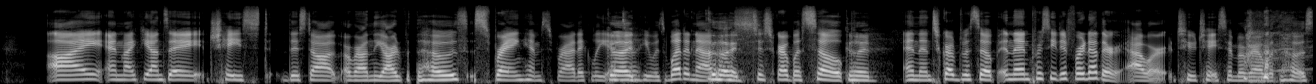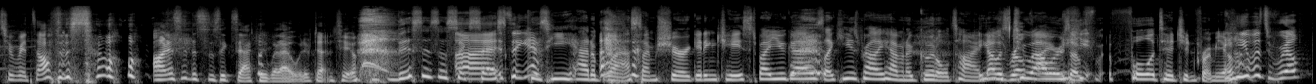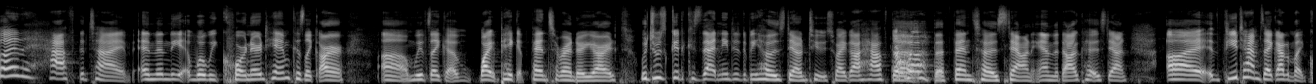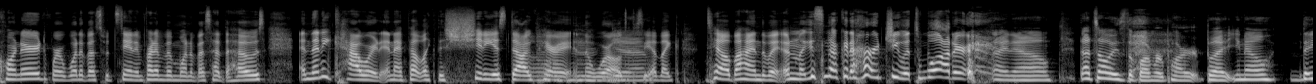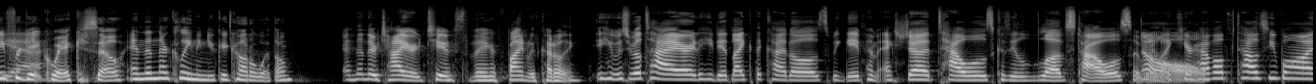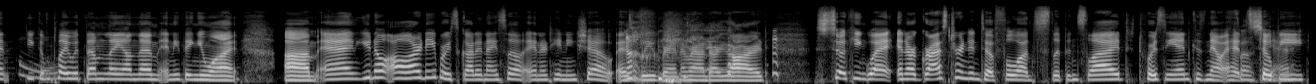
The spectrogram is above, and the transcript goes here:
I and my fiance chased this dog around the yard with the hose, spraying him sporadically Good. until he was wet enough Good. to scrub with soap. Good. And then scrubbed with soap, and then proceeded for another hour to chase him around with the hose to rinse off the soap. Honestly, this is exactly what I would have done too. this is a success Uh, so, yeah. because he had a blast. I'm sure getting chased by you guys. Like he's probably having a good old time. He that was was, two hours tired. of f- full attention from you. he was real fun half the time and then the when we cornered him because like our um, we have like a white picket fence around our yard, which was good because that needed to be hosed down too. So I got half the, the fence hosed down and the dog hosed down. Uh, a few times I got him like cornered where one of us would stand in front of him, one of us had the hose, and then he cowered, and I felt like the shittiest dog parent in the world because yeah. he had like tail behind the way. I'm like, it's not gonna hurt you, it's water. I know. That's always the bummer part, but you know, they Yeah. forget quick. So, and then they're clean and you could cuddle with them. And then they're tired too, so they're fine with cuddling. he was real tired. He did like the cuddles. We gave him extra towels because he loves towels. So we're like, here, have all the towels you want. You can play with them, lay on them, anything you want. Um, and you know, all our neighbors got a nice little entertaining show as we ran around our yard, soaking wet, and our grass turned into a full on slip and slide towards the end because now it had Fuck soapy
